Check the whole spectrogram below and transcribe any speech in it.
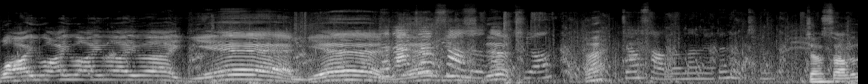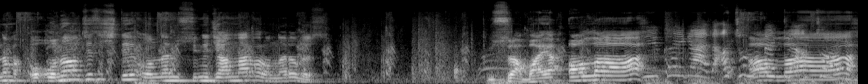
Vay vay vay vay vay. Gel gel Neden gel can sağlığını gençler. atıyorsun? He? Can sağlığına neden atıyorsun? Can sağlığına mı? O, onu alacağız işte. Onların üstünde canlar var onları alırız. Yusra baya Allah. Yukarı geldi. Atomu bekle Allah. atom.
